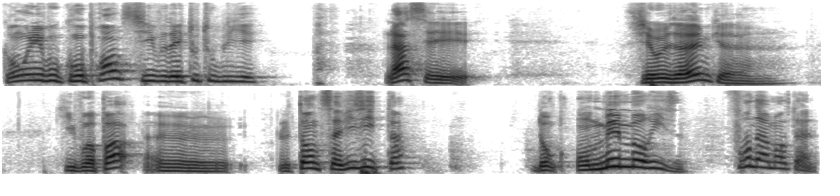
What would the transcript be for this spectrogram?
Comment voulez-vous comprendre si vous avez tout oublié? Là, c'est Jérusalem qui ne voit pas euh, le temps de sa visite. Hein. Donc, on mémorise, fondamental.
